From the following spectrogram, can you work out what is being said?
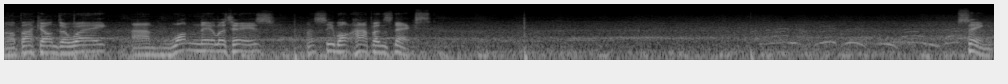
Well, back underway, and 1-0 it is. Let's see what happens next. Singh.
